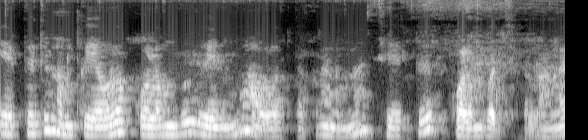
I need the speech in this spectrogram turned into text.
சேர்த்துட்டு நமக்கு எவ்வளோ குழம்பு வேணுமோ அவ்வளோ தக்கன நம்ம சேர்த்து குழம்பு வச்சுக்கலாங்க.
